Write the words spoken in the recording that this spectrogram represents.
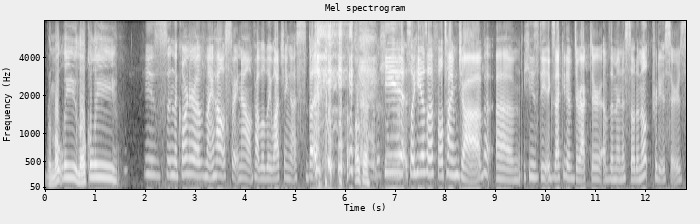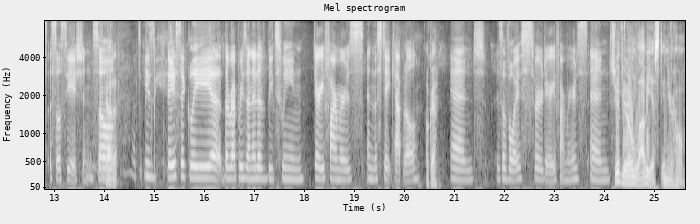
remotely, locally? He's in the corner of my house right now, probably watching us. But Okay. he, so he has a full time job. Um, he's the executive director of the Minnesota Milk Producers Association. So Got it. That's a He's basically uh, the representative between dairy farmers and the state capital, Okay. and is a voice for dairy farmers. And So you have your own lobbyist in your home.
